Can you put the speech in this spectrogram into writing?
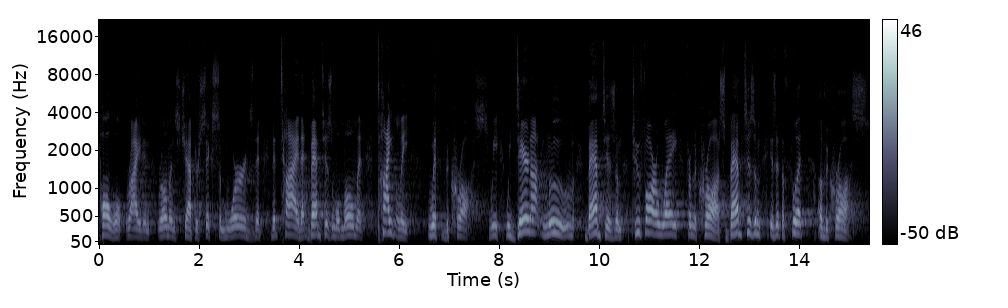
Paul will write in Romans chapter 6 some words that, that tie that baptismal moment tightly with the cross. We, we dare not move baptism too far away from the cross. Baptism is at the foot of the cross.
